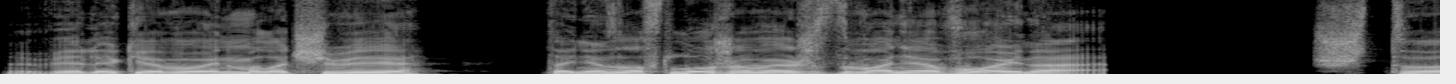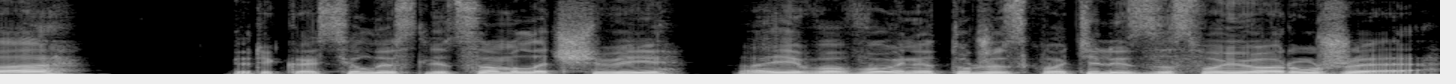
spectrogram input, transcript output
«Великий воин Молочви, ты не заслуживаешь звания воина!» «Что?» Перекосилось лицо Молочви, а его воины тут же схватились за свое оружие.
